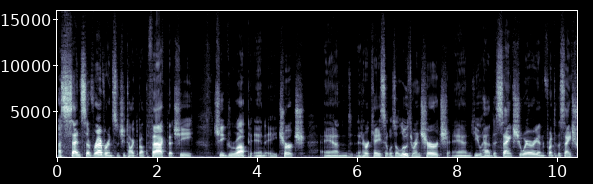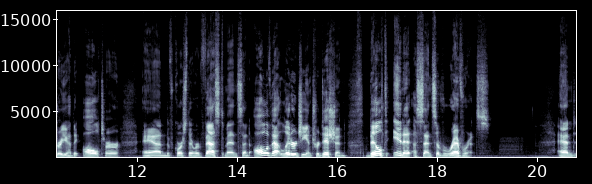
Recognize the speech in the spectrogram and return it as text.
a sense of reverence, and she talked about the fact that she she grew up in a church, and in her case, it was a Lutheran church, and you had the sanctuary. In front of the sanctuary, you had the altar, and of course, there were vestments, and all of that liturgy and tradition built in it a sense of reverence. And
